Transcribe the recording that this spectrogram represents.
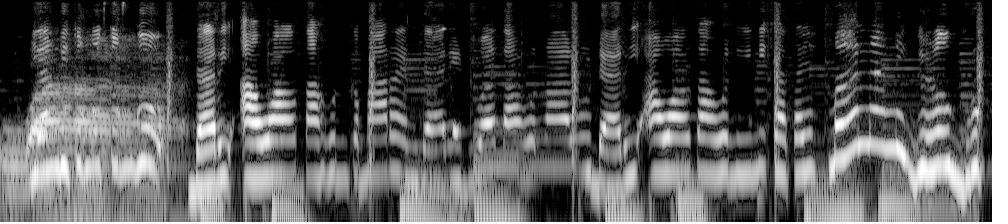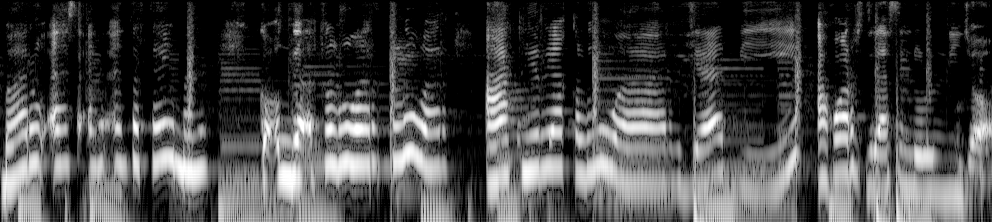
Wah. yang ditunggu-tunggu dari awal tahun kemarin, dari dua tahun lalu, dari awal tahun ini katanya mana nih girl group baru SM Entertainment? Kok nggak keluar-keluar? Akhirnya keluar. Jadi aku harus jelasin dulu nih Jo,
